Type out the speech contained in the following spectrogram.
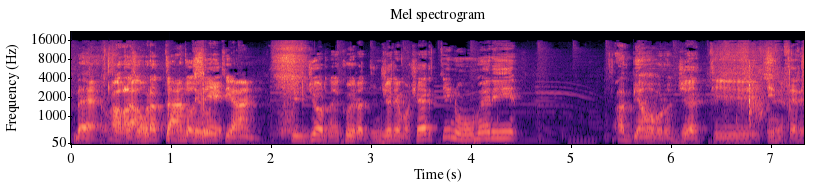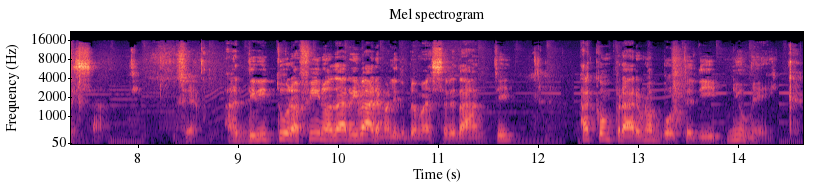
Beh, otta- soprattutto 80 se- anni. Il giorno in cui raggiungeremo certi numeri abbiamo progetti Sì. interessanti. Sì. addirittura fino ad arrivare, ma lì dobbiamo essere tanti, a comprare una botte di New Make.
